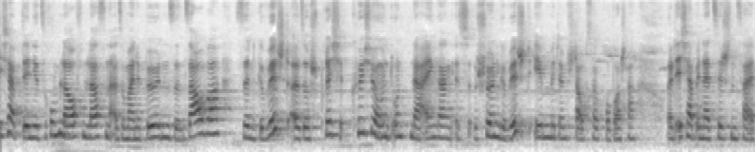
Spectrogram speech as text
Ich habe den jetzt rumlaufen lassen, also meine Böden sind sauber, sind gewischt, also sprich Küche und unten der Eingang ist schön gewischt, eben mit dem Staubsaugroboter. Und ich habe in der Zwischenzeit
